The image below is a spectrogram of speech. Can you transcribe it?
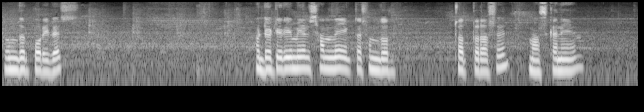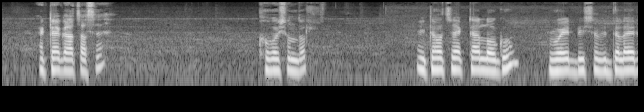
সুন্দর পরিবেশ। অডিটোরিয়ামের সামনে একটা সুন্দর চত্বর আছে। মাঝখানে একটা গাছ আছে। খুবই সুন্দর। এটা হচ্ছে একটা লোগো রোয়েট বিশ্ববিদ্যালয়ের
